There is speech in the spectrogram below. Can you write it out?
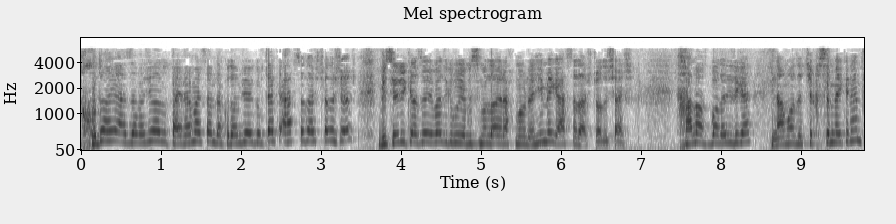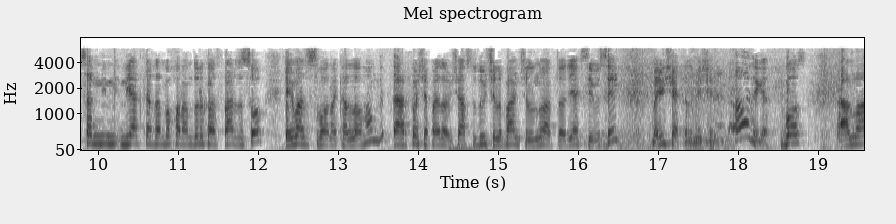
خدای عزوجل پیغمبر هم در کدام جای گفته که 786 بسیاری کسایی وقتی که بسم الله الرحمن الرحیم میگه 786 خلاص بعد دیگه نماز چه قسم می‌کنیم؟ سر نیت کردم بخورم دو رکعت فرض صبح. ایواز سبحانك اللهم حرفاش پیدا میشه. 62 45 49 71 33 به این شکل میشه. آ دیگه. باز الله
